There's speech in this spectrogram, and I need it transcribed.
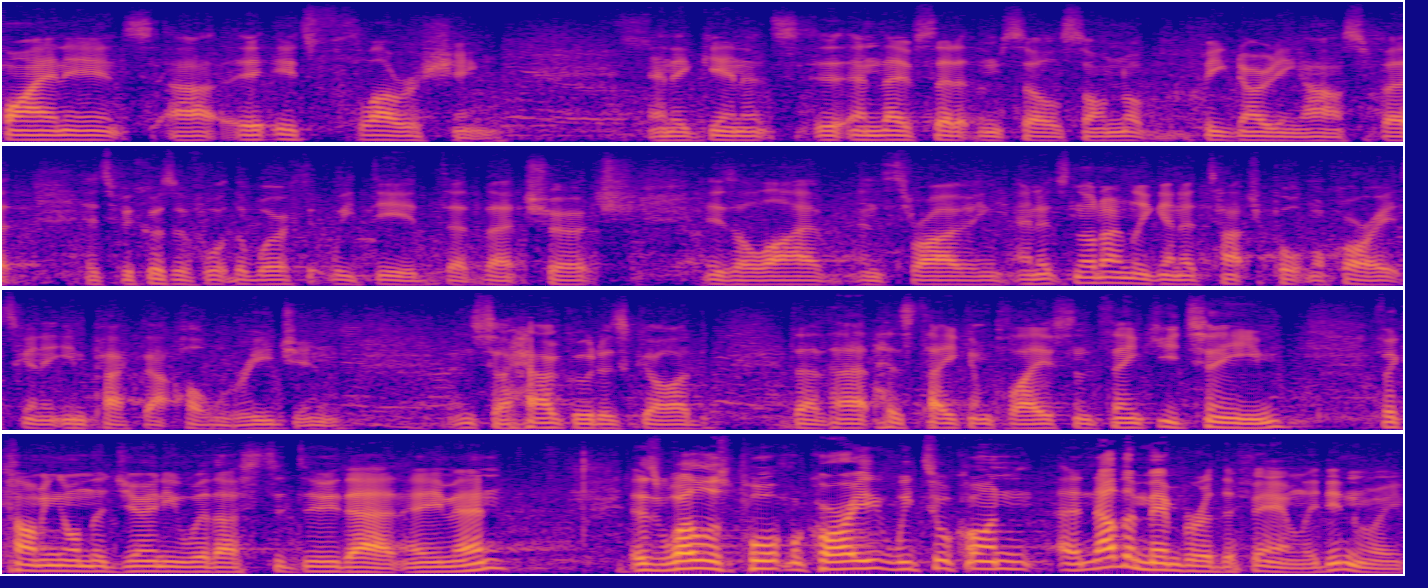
finance. Uh, it, it's flourishing. And again, it's and they've said it themselves, so I'm not big noting us, but it's because of what the work that we did that that church is alive and thriving. And it's not only going to touch Port Macquarie, it's going to impact that whole region. And so, how good is God that that has taken place? And thank you, team, for coming on the journey with us to do that. Amen as well as Port Macquarie, we took on another member of the family, didn't we?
